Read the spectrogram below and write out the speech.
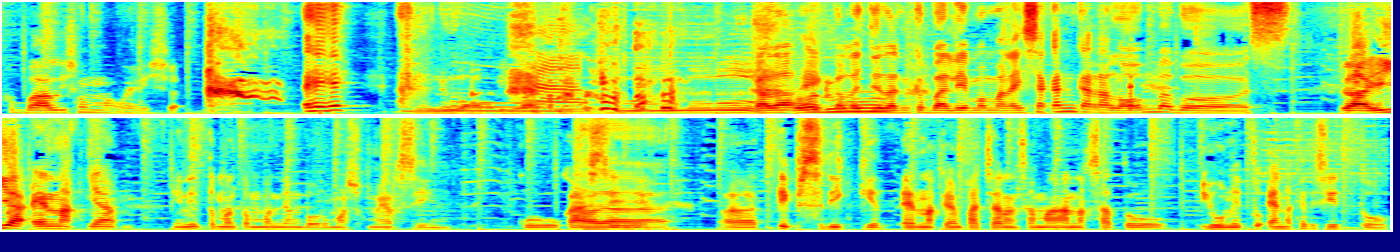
ke Bali sama Malaysia. Eh, Aduh. Kalau eh, kalau jalan ke Bali sama Malaysia kan karena lomba, Bos. Ya iya enaknya. Ini teman-teman yang baru masuk mersing. Ku kasih Alah. eh, tips sedikit. Enaknya pacaran sama anak satu unit tuh enaknya di situ.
